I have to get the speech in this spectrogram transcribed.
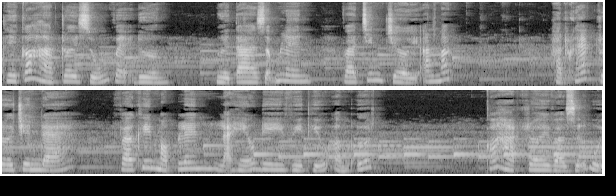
thì có hạt rơi xuống vệ đường, người ta dẫm lên và chim trời ăn mất. Hạt khác rơi trên đá, và khi mọc lên lại héo đi vì thiếu ẩm ướt. Có hạt rơi vào giữa bụi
